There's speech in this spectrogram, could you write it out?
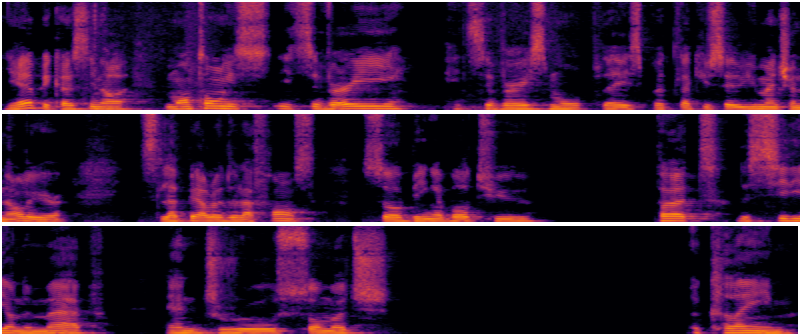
Yeah, because you know Menton is it's a very it's a very small place, but like you said, you mentioned earlier, it's la perle de la France. So being able to put the city on the map and draw so much acclaim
